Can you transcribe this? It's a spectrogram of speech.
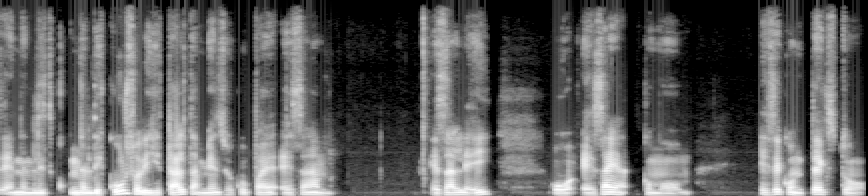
en el, discurso digital también se ocupa esa, esa ley o esa, como ese contexto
